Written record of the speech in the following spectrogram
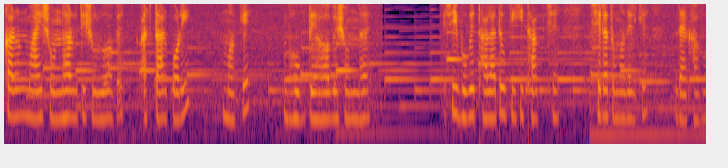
কারণ মায়ের সন্ধ্যা আরতি শুরু হবে, আর তারপরেই মাকে ভোগ দেওয়া হবে সন্ধ্যায়। সেই ভোগের থালাতেও কী কী থাকছে, সেটা তোমাদেরকে দেখাবো।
